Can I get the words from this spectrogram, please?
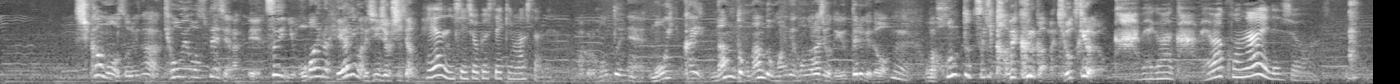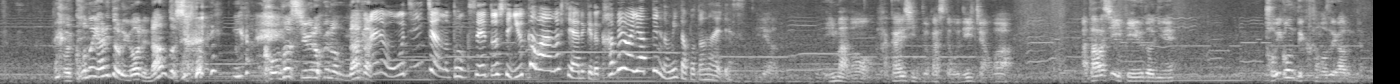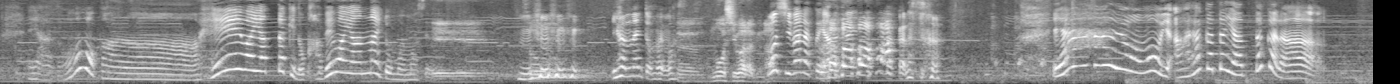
しかもそれが共用スペースじゃなくてついにお前の部屋にまで侵食してきたの。部屋に侵食してきましたね。だから本当にねもう一回何度も何度も毎回このラジオで言ってるけど、うん。お前本当次壁来るからな気をつけろよ。壁が壁は来ないでしょお いこのやり取り今まで何度してたいや。この収録の中あにでもおじいちゃんの特性として床はあの人やるけど壁はやってんの見たことないです。いや今の破壊神と化したおじいちゃんは新しいフィールドにね飛び込んでいく可能性があるんだよ。いやどうかな。塀はやったけど壁はやんないと思いますよ。ええ。ー、そう、やんないと思います。うん、もうしばらくな。もうしばらくやらないだからさいやーでももういやあらかたやったから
